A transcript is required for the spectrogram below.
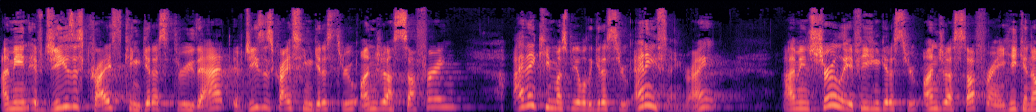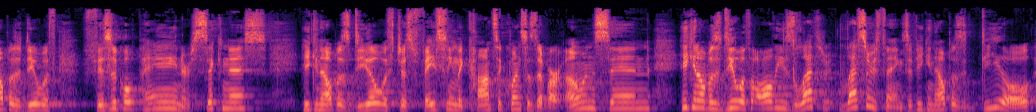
I mean, if Jesus Christ can get us through that, if Jesus Christ can get us through unjust suffering, I think he must be able to get us through anything, right? I mean, surely if he can get us through unjust suffering, he can help us deal with physical pain or sickness. He can help us deal with just facing the consequences of our own sin. He can help us deal with all these lesser, lesser things. If he can help us deal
